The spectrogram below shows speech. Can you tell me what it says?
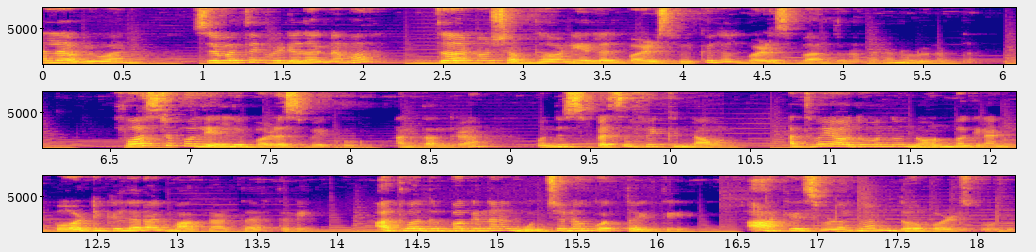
ಹಲೋ ಅಭಿವಾನ್ ಸೊ ಇವತ್ತಿನ ವಿಡಿಯೋದಾಗ ನಮ್ಮ ದ ಅನ್ನೋ ಶಬ್ದವನ್ನು ಎಲ್ಲೆಲ್ಲಿ ಬಳಸ್ಬೇಕು, ಎಲ್ಲೆಲ್ಲಿ ಬಳಸಬಾರ್ದು ಅನ್ನೋದನ್ನ ನೋಡೋಣಂತ ಫಸ್ಟ್ ಆಫ್ ಆಲ್ ಎಲ್ಲಿ ಬಳಸಬೇಕು ಅಂತಂದ್ರ ಒಂದು ಸ್ಪೆಸಿಫಿಕ್ ನೌನ್ ಅಥವಾ ಯಾವುದೋ ಒಂದು ನೌನ್ ಬಗ್ಗೆ ನಾನು ಪರ್ಟಿಕ್ಯುಲರ್ ಆಗಿ ಮಾತನಾಡ್ತಾ ಇರ್ತೀನಿ. ಅಥವಾ ಅದ್ರ ಬಗ್ಗೆ ನನಗೆ ಮುಂಚೆನೇ ಗೊತ್ತೈತಿ. ಆ ಕೇಸ್ ಒಳಗೆ ನಾನು ದ ಬಳಸ್ಬೋದು.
